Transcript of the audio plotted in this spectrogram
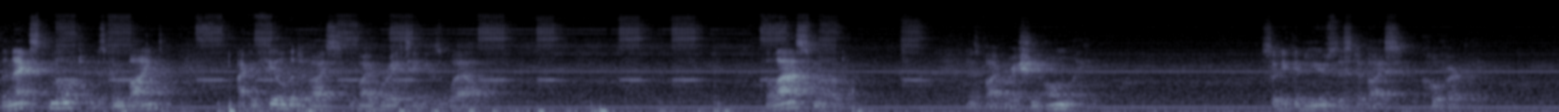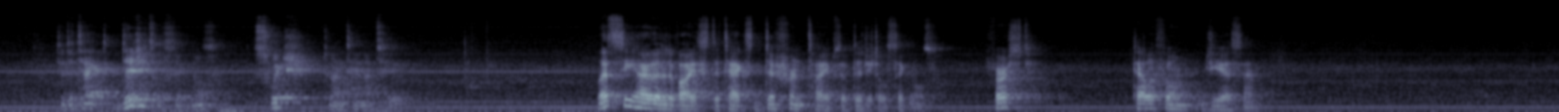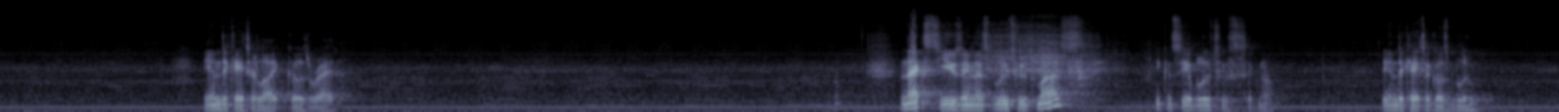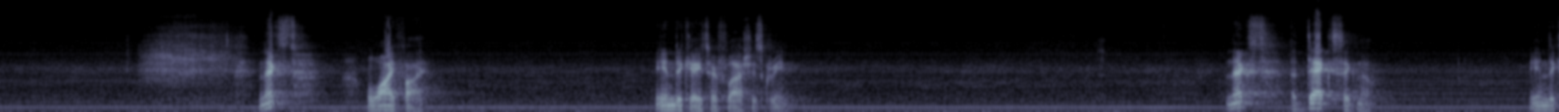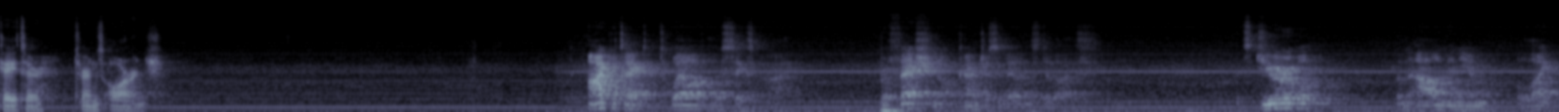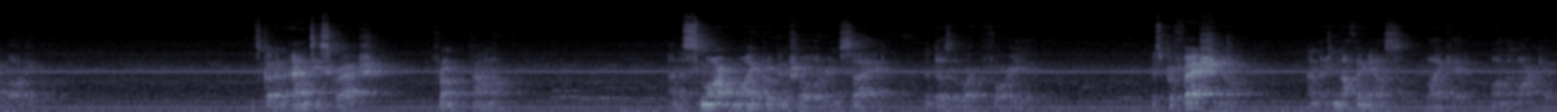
The next mode is combined. I can feel the device vibrating as well. The last mode is vibration only. So you can use this device covertly. To detect digital signals, switch to antenna 2. Let's see how the device detects different types of digital signals. First, telephone GSM. The indicator light goes red. Next, using this Bluetooth mouse, you can see a Bluetooth signal. The indicator goes blue. Next, Wi-Fi. The indicator flashes green. Next, a DECT signal. The indicator turns orange. iProtect 1206i, professional counter surveillance device. It's durable with an aluminium light body. It's got an anti-scratch front panel and a smart microcontroller inside that does the work for you. It's professional and there's nothing else like it on the market.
